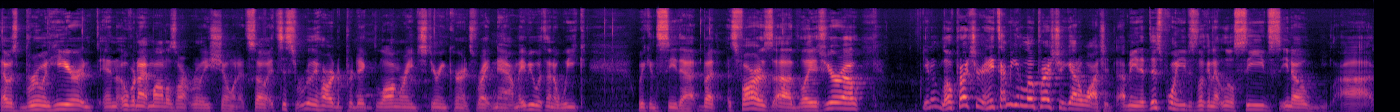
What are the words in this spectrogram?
that was brewing here, and, and, overnight models aren't really showing it. So it's just really hard to predict long range steering currents right now. Maybe within a week we can see that. But as far as uh, the latest Euro, you know, low pressure. Anytime you get a low pressure, you got to watch it. I mean, at this point, you're just looking at little seeds. You know, uh,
